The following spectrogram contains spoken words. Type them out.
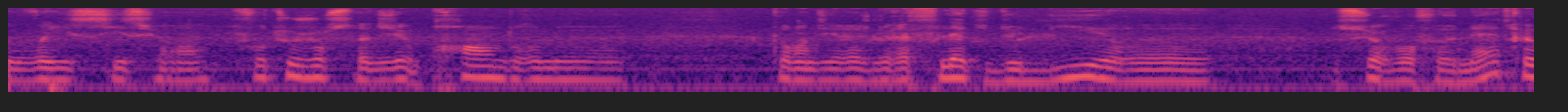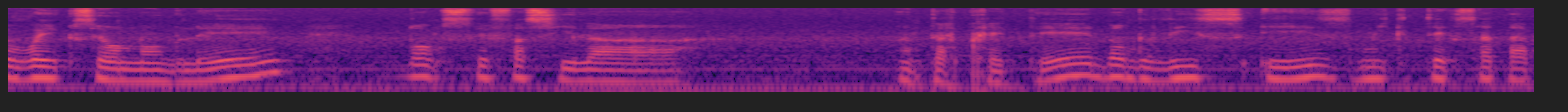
Vous voyez ici, il faut toujours, c'est-à-dire prendre le, comment dirais-je, le réflexe de lire euh, sur vos fenêtres. Vous voyez que c'est en anglais, donc c'est facile à interpréter. Donc this is MikTeX Setup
